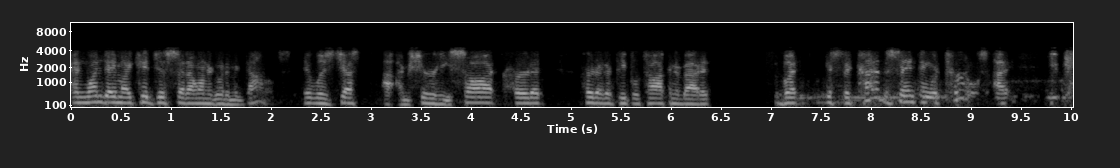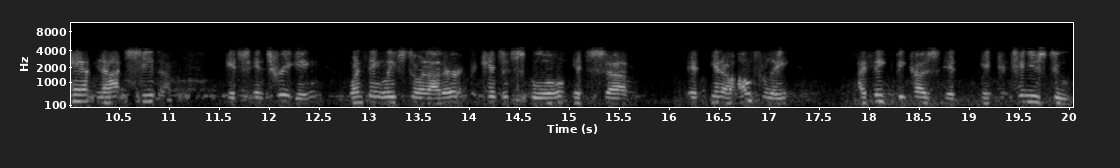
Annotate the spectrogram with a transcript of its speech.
And one day my kid just said, I want to go to McDonald's. It was just, I'm sure he saw it, heard it, heard other people talking about it, but it's the kind of the same thing with turtles. I, you can't not see them. It's intriguing. One thing leads to another. The kids at school. It's uh, it you know ultimately, I think because it it continues to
